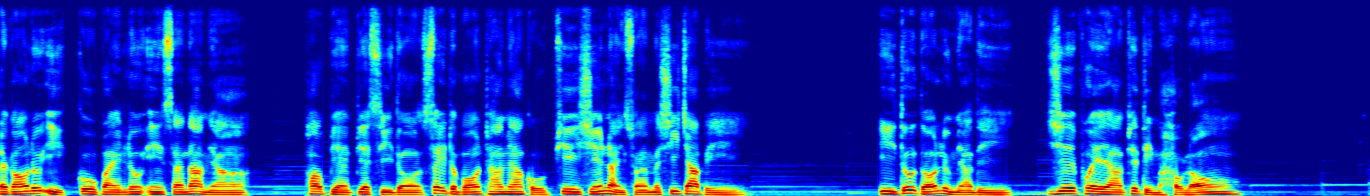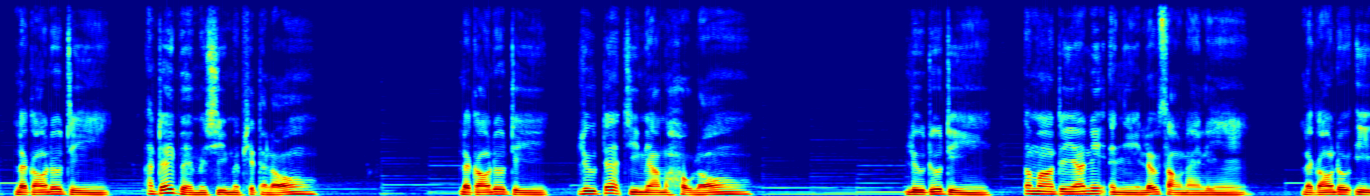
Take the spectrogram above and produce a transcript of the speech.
၎င်းတို့၏ကိုယ်ပိုင်လုံအင်ဆန္ဒများဖောက်ပြန်ပျက်စီးသော စိတ်တဘောထားများကို ဖြည့်ရှင်းနိုင်စွမ်းမရှိကြပေဤသို့သောလူများသည်ရေဖွဲ့ရာဖြစ်သည်မဟုတ်လော၎င်းတို့သည်အတိတ်ပဲမရှိမဖြစ်သလော၎ င်းတို့သည်လူတက်ကြီးများမဟုတ်လောလူတို့သည်တမာတရားနှင့်အညီလှုပ်ဆောင်နိုင်လျင်၎င်းတို့၏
